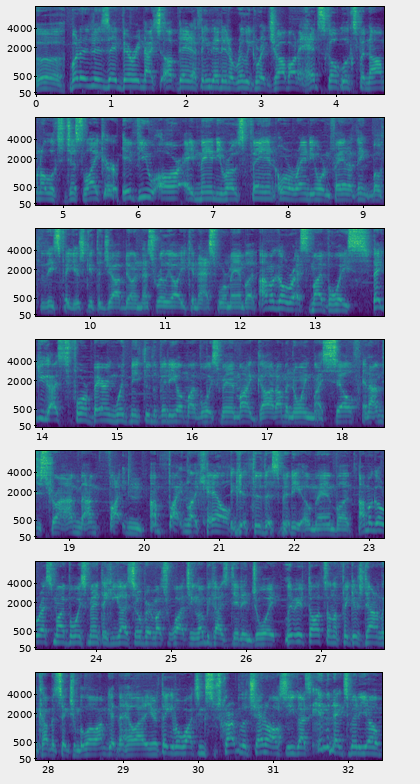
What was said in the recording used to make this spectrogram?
Ugh. But it is a very nice update. I think they did a really great job on it. Head sculpt looks phenomenal. Looks just like her. If you are a Mandy Rose fan or a Randy Orton fan, I think both of these figures get the job done. That's really all you can ask for, man. But I'm going to go rest my voice. Thank you guys for bearing with me through the video. My voice, man. My God, I'm annoying myself. And I'm just trying. I'm, I'm fighting. I'm fighting like hell to get through this video, man. But I'm going to go rest my voice, man. Thank you guys so very much for watching. I Hope you guys did enjoy. Leave your thoughts on the figures down in the comment section below. I'm getting the hell out of here. Thank you for watching watching. Subscribe to the channel. I'll see you guys in the next video.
